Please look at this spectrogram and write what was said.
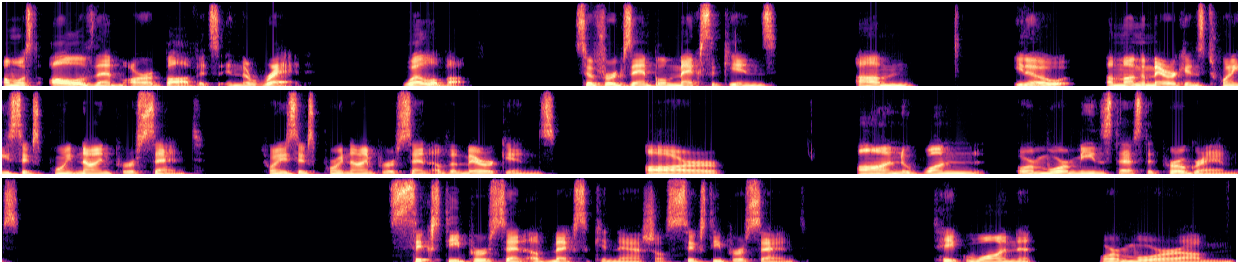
almost all of them are above. It's in the red well above. So for example mexicans um you know among americans 26.9% 26.9% of americans are on one or more means tested programs, 60% of Mexican nationals, 60% take one or more um,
